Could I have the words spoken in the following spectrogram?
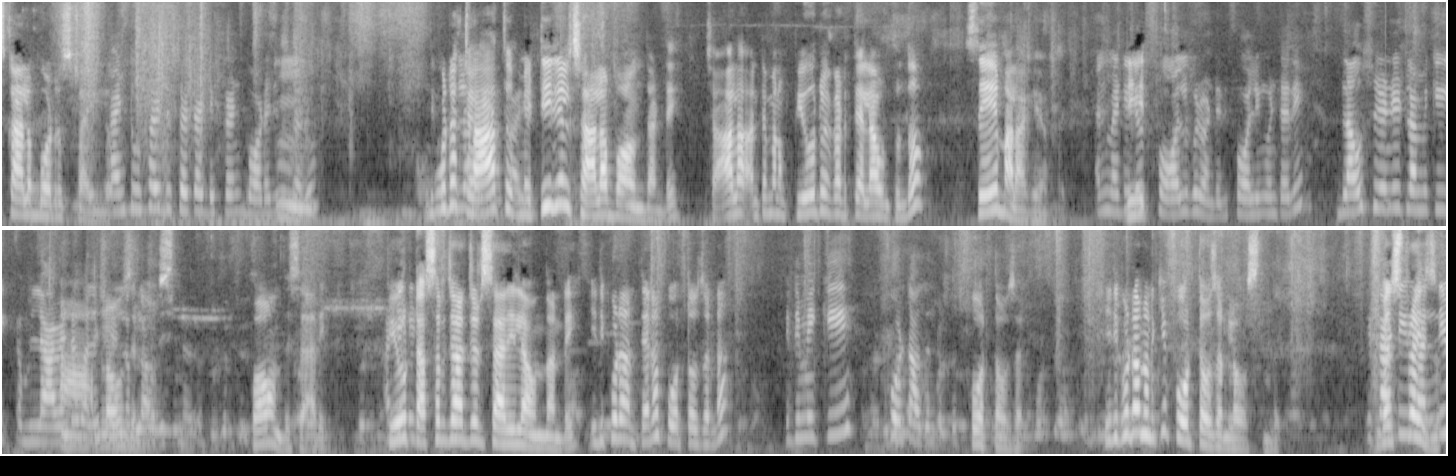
స్కాలప్ బార్డర్ స్టైల్లో అండ్ టూ సైడ్ ఇస్తారు డిఫరెంట్ బార్డర్ ఇస్తారు. ఇది కూడా క్లాత్ మెటీరియల్ చాలా బాగుందండి. చాలా అంటే మనం ప్యూర్గా కడితే ఎలా ఉంటుందో సేమ్ అలాగే ఉంది. అండ్ మెటీరియల్ ఫాల్ కూడా ఉంటుంది. ఫాలింగ్ ఉంటుంది. బ్లౌజ్ చూడండి ఇట్లా మీకు లావెండర్ కలర్ బ్లౌజ్ బాగుంది శారీ. ప్యూర్ టసర్ జార్జెట్ శారీలా ఉందండి. ఇది కూడా అంతేనా? ఫోర్ థౌజండా? ఇది మీకు ఫోర్ రూపీస్. ఫోర్ థౌజండ్. ఇది కూడా మనకి ఫోర్ థౌజండ్లో వస్తుంది. ఇట్లాంటివన్నీ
